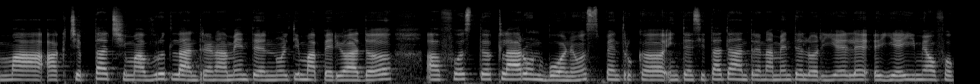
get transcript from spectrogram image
m-a acceptat și m-a vrut la antrenamente în ultima perioadă a fost uh, clar un bonus pentru că intensitatea antrenamentelor ele, ei mi-au fă,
